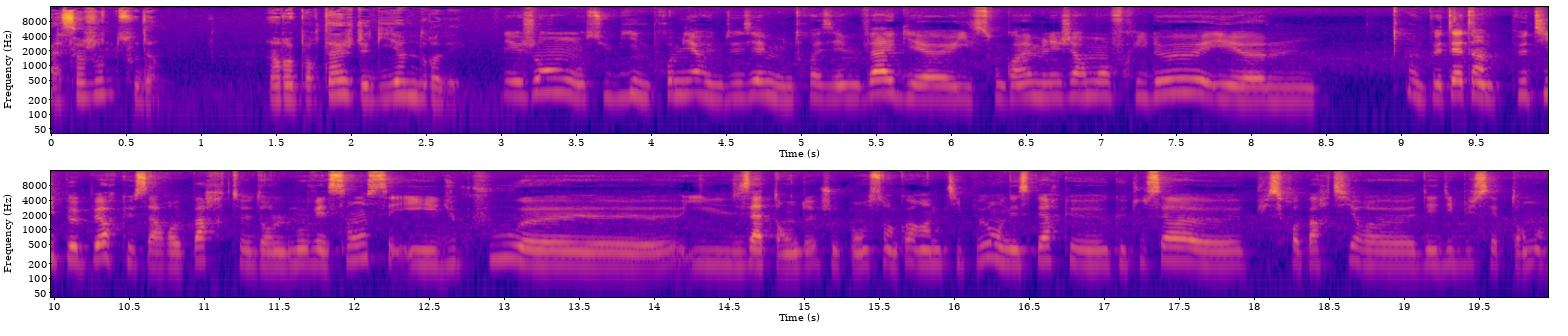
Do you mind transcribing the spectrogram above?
à Saint-Jean-de-Soudain. Un reportage de Guillaume Drevet. Les gens ont subi une première, une deuxième, une troisième vague. Euh, ils sont quand même légèrement frileux et euh, ont peut-être un petit peu peur que ça reparte dans le mauvais sens. Et du coup, euh, ils attendent, je pense, encore un petit peu. On espère que, tout ça puisse repartir dès début septembre.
